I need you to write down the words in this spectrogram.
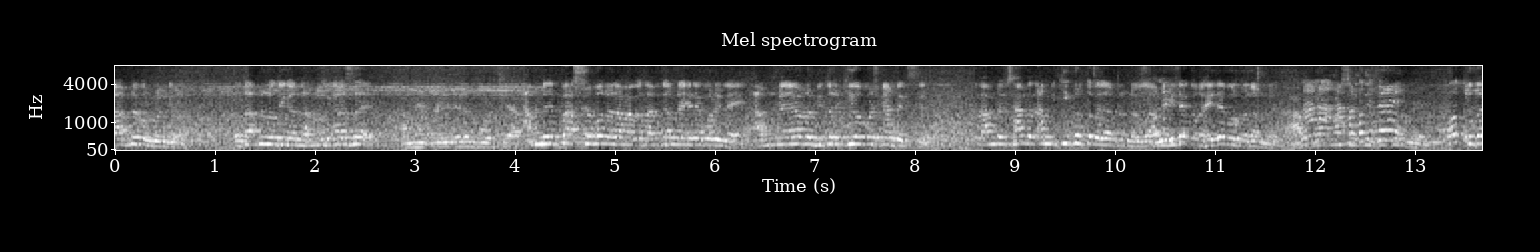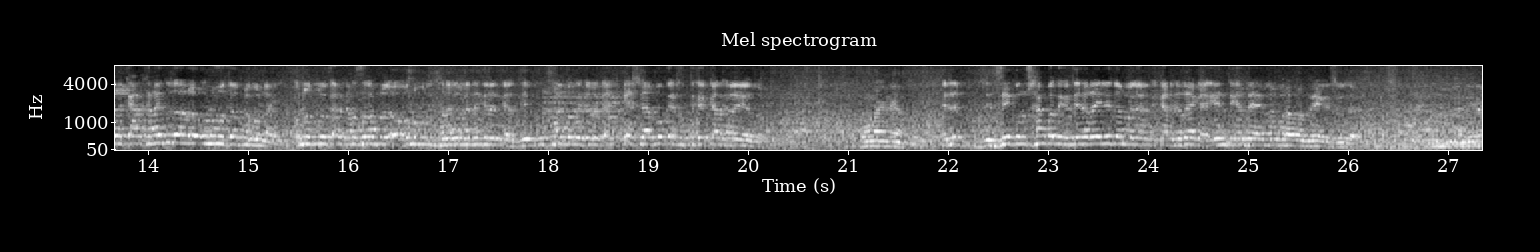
আপনি বলবেন কেন? আপনার অধিকার না আপনার অধিকার আছে? আমি আপনাকে যেটা বলছি আপনি পাঁচশো বলেন আমার কথা আমি আপনার এটা বলি নাই। আপনি ভিতরে কি অপরিষ্কার দেখছেন? আপনার সামনে আমি কি করতে পারি আপনার আপনি এটা করেন এটা বলবেন আপনি। আপনি না না আমার আমার সাথে কথা কি শোনেন। করবেন? ও তো দোকানে কারখানায় তো তার অনুমতি আপনাকে নাই। অনুমতি কারখানা আপনার অনুমতি ছাড়া গেলে গেলেন যে কোনো সাংবাদিকের ক্যাশে আসব থেকে কারখানায় যাব। কোন এটা যে- কোনো সাংবাদিক যে হারাইলে তো আমরা কারখানায় এন থেকে দেখা করে আমরা গেছি ওটা। এটা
